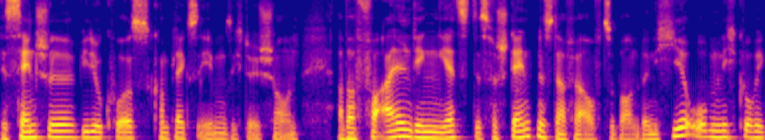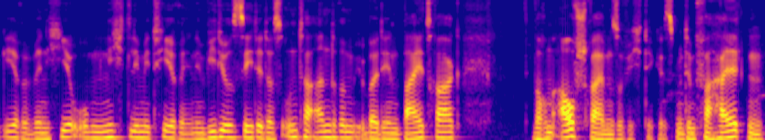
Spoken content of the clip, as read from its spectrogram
Essential-Videokurs-Komplex eben sich durchschauen. Aber vor allen Dingen jetzt das Verständnis dafür aufzubauen. Wenn ich hier oben nicht korrigiere, wenn ich hier oben nicht limitiere, in den Videos seht ihr das unter anderem über den Beitrag, warum Aufschreiben so wichtig ist, mit dem Verhalten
